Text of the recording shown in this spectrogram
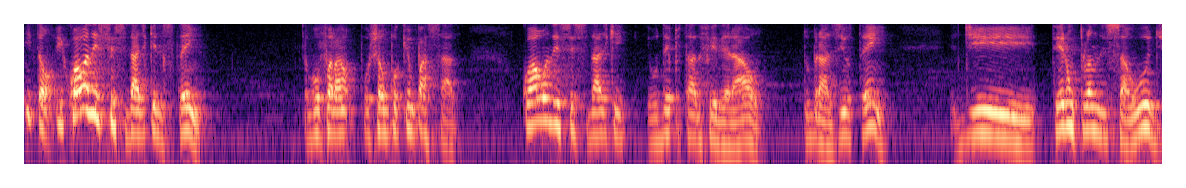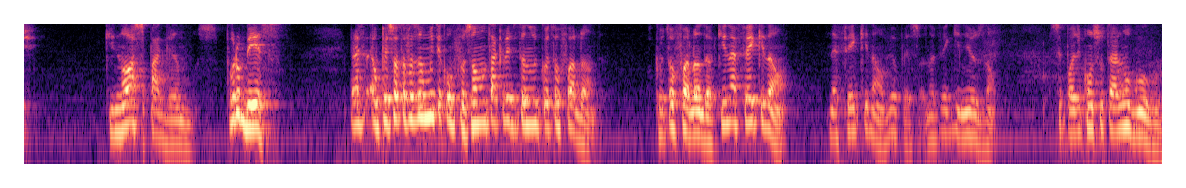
Então, e qual a necessidade que eles têm? Eu vou falar, puxar um pouquinho passado. Qual a necessidade que o deputado federal do Brasil tem de ter um plano de saúde que nós pagamos por mês? O pessoal está fazendo muita confusão, não está acreditando no que eu estou falando. O que eu estou falando aqui não é fake, não. Não é fake, não, viu, pessoal? Não é fake news, não. Você pode consultar no Google.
